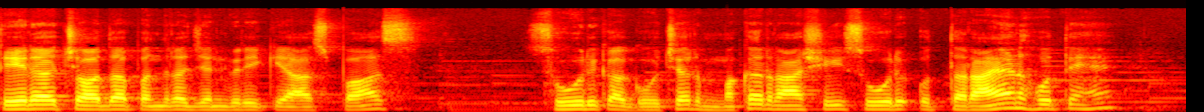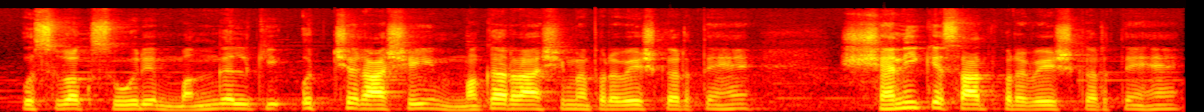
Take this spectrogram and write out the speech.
13, 14, 15 जनवरी के आसपास सूर्य का गोचर मकर राशि, सूर्य उत्तरायण होते हैं। उस वक्त सूर्य मंगल की उच्च राशि, मकर राशि में प्रवेश करते हैं। शनि के साथ प्रवेश करते हैं।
